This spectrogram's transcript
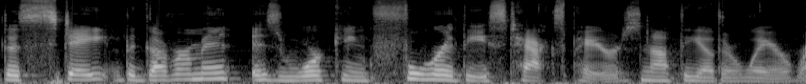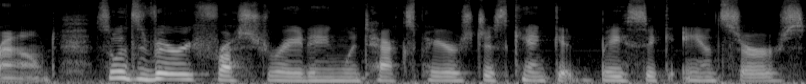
The state, the government is working for these taxpayers, not the other way around. So it's very frustrating when taxpayers just can't get basic answers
